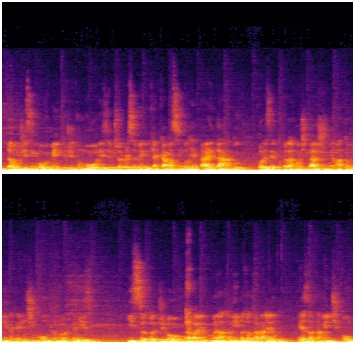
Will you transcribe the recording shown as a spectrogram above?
Então, o desenvolvimento de tumores, a gente vai percebendo que acaba sendo retardado, por exemplo, pela quantidade de melatonina que a gente encontra no organismo. E se eu estou, de novo, trabalhando com melatonina, eu estou trabalhando exatamente com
